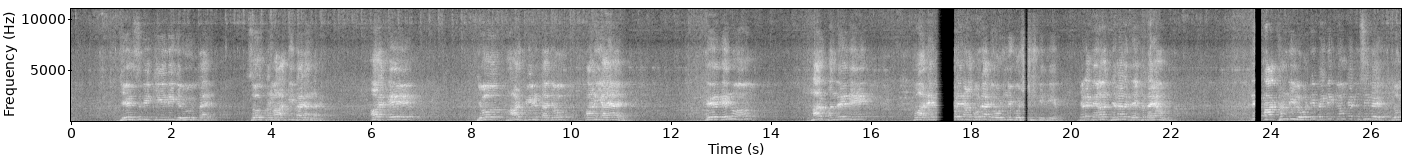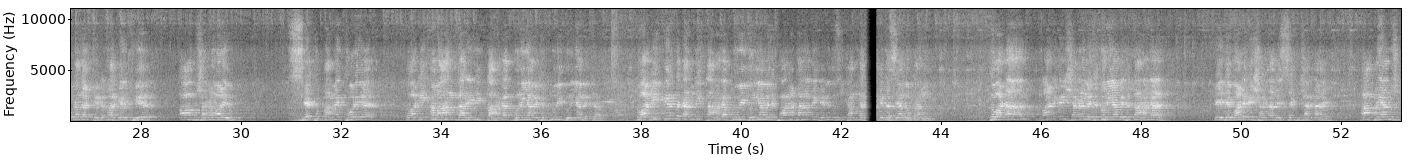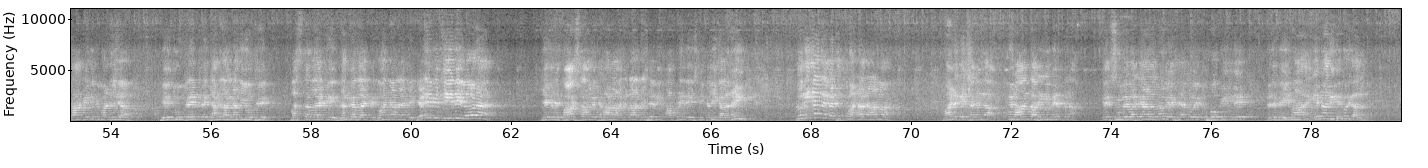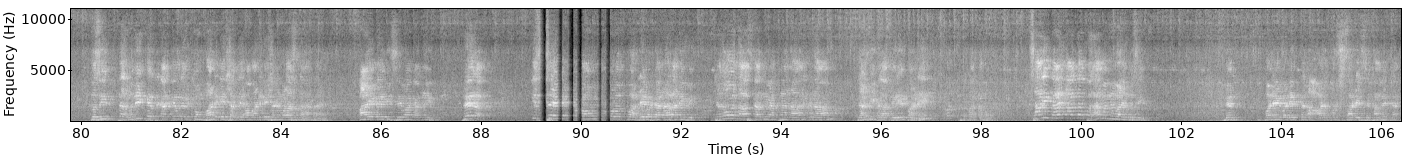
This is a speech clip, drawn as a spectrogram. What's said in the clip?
ਜਿਸ ਵੀ ਚੀਜ਼ ਦੀ ਜ਼ਰੂਰਤ ਹੈ, ਸੋ ਪ੍ਰਵਾਦ ਕੀਤਾ ਜਾਂਦਾ ਹੈ। ਔਰ ਇਹ ਜੋ ਹੜ੍ਹ ਪੀੜਤ ਹੈ, ਜੋ ਪਾਣੀ ਆਇਆ ਹੈ, ਇਹ ਇਹਨੂੰ ਹਰ ਬੰਦੇ ਨੇ ਤੁਹਾਡੇ ਨਾਲ ਮੋਢਾ ਜੋੜਨ ਦੀ ਕੋਸ਼ਿਸ਼ ਕੀਤੀ ਹੈ। ਜਿਹੜੇ ਦਿਲ ਜਿਨ੍ਹਾਂ ਦੇ ਦਿਲ 'ਚ ਦਇਆ ਹੁੰਦੀ ਆਖਣ ਦੀ ਲੋੜ ਨਹੀਂ ਪੈਂਦੀ ਕਿਉਂਕਿ ਤੁਸੀਂ ਤੇ ਲੋਕਾਂ ਦਾ ਢਿੱਡ ਭਰ ਕੇ ਫਿਰ ਆਪ ਛੱਡਣ ਵਾਲੇ ਹੋ। ਸਿੱਖ ਭਾਵੇਂ ਥੋੜੇ ਐ ਤੁਹਾਡੀ ਇਮਾਨਦਾਰੀ ਦੀ ਧਾਗ ਆ ਦੁਨੀਆ ਵਿੱਚ, ਪੂਰੀ ਦੁਨੀਆ ਵਿੱਚ ਆ। ਤੁਹਾਡੀ ਕਿਰਤ ਕਰਨ ਦੀ ਧਾਗ ਆ ਪੂਰੀ ਦੁਨੀਆ ਵਿੱਚ। 18 18 ਘੰਟੇ ਵਿੱਚ ਤੁਸੀਂ ਕੰਮ ਕਰਕੇ ਦੱਸਿਆ ਲੋਕਾਂ ਨੂੰ। ਤੁਹਾਡਾ ਵੰਡ ਕੇ ਛਕਣ ਵਿੱਚ ਦੁਨੀਆ ਵਿੱਚ ਧਾਗ ਆ ਕਿ ਜੇ ਵੰਡ ਕੇ ਛਕਦਾ ਤੇ ਸਿੱਖ ਛਕਦਾ ਹੈ ਆਪਣਿਆਂ ਨੂੰ ਛਕਾ ਕੇ ਨਹੀਂ ਵੰਡ ਲਿਆ। ਜੇ ਯੂਕਰੇਨ ਤੇ ਜੰਗ ਲੱਗ ਜਾਂਦੀ ਉੱਥੇ ਵਸਤਰ ਲੈ ਕੇ, ਲੰਗਰ ਲੈ ਕੇ, ਦਵਾਈਆਂ ਲੈ ਕੇ, ਜਿਹੜੀ ਵੀ ਚੀਜ਼ ਦੀ ਲੋੜ ਹੈ, ਜੇ ਕਿਤੇ ਪਾਕਿਸਤਾਨ ਵਿੱਚ ਹੜ੍ਹ ਆ ਜਾਂਦਾ ਜਿਸੇ ਵੀ ਆਪਣੇ ਦੇਸ਼ ਦੀ ਕਲੀ ਗੱਲ ਨਹੀਂ, ਦੁਨੀਆ ਦੇ ਵਿੱਚ ਤੁਹਾਡਾ ਨਾਮ ਆ। ਵੰਡ ਕੇ ਛਕਣ ਦਾ, ਇਮਾਨਦਾਰੀ ਦੀ ਮਿਹਨਤ ਨਾਲ। ਇਹ ਸੂਬੇ ਵਰਗਿਆਂ ਨਾਲ ਨਾ ਵੇਖ ਲਿਆ ਕਰੋ, ਇੱਕ ਫੋਕੀ, ਇਹ ਜਿਹੜੇ ਬੇਈਮਾਨ ਇਹਨਾਂ ਦੀ ਨਹੀਂ ਕੋਈ ਗੱਲ ਤੁਸੀਂ ਧਰਮ ਦੀ ਕਿਰਤ ਕਰਕੇ ਉਹਦੇ ਵਿੱਚੋਂ ਵੰਡ ਕੇ ਛਕਦੇ ਆ ਵੰਡ ਕੇ ਛਕਣ ਵਾਲਾ ਸਿਧਾਂਤ ਹੈ ਆਏ ਗਏ ਦੀ ਸੇਵਾ ਕਰਨੀ ਫਿਰ ਕਿਸੇ ਕੌਮ ਕੋਲ ਤੁਹਾਡੇ ਵਰਗਾ ਨਾਰਾ ਨਹੀਂ ਵੀ ਜਦੋਂ ਅਰਦਾਸ ਕਰਨੀ ਆਪਣਾ ਨਾਨਕ ਨਾਮ ਚੜ੍ਹਦੀ ਕਲਾ ਤੇਰੇ ਭਾਣੇ ਸਰਬੱਤ ਹੋ ਸਾਰੀ ਕਾਇਨਾਤ ਦਾ ਭਲਾ ਮੰਨਣ ਵਾਲੇ ਤੁਸੀਂ ਫਿਰ ਬੜੇ ਬੜੇ ਧਨਾੜ ਪੁਰਸ਼ ਸਾਡੇ ਸਿੱਖਾਂ ਵਿੱਚ ਆ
